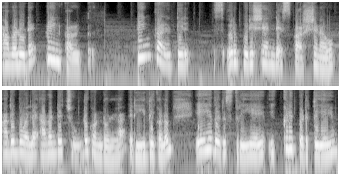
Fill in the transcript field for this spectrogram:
അവളുടെ പിൻകഴുത്ത്. പിൻകഴുത്തിൽ ഒരു പുരുഷന്റെ സ്പർശനവും അതുപോലെ അവന്റെ ചൂട് കൊണ്ടുള്ള രീതികളും ഏതൊരു സ്ത്രീയെയും ഇക്കിളിപ്പെടുത്തുകയും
